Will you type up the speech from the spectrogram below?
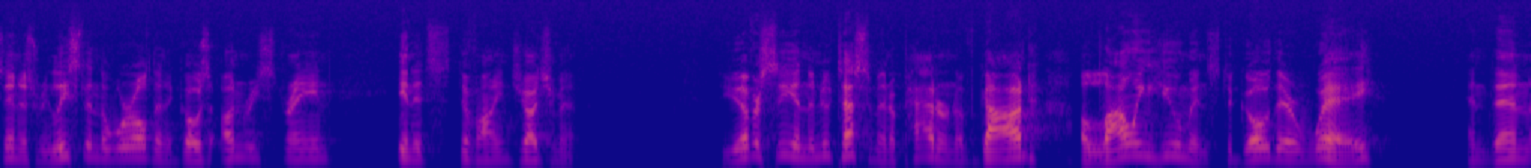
sin is released in the world and it goes unrestrained in its divine judgment. Do you ever see in the New Testament a pattern of God allowing humans to go their way and then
